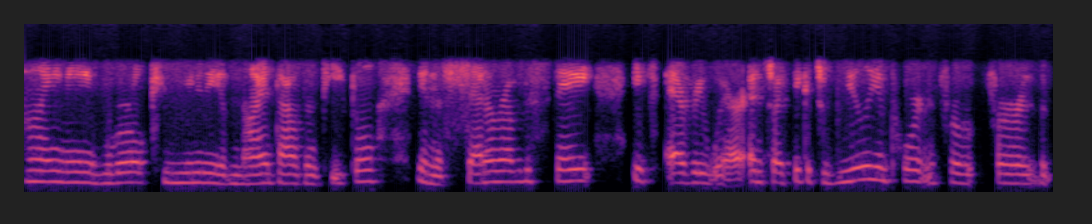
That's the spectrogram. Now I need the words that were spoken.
tiny rural community of 9,000 people in the center of the state. It's everywhere, and so I think it's really important for for the,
